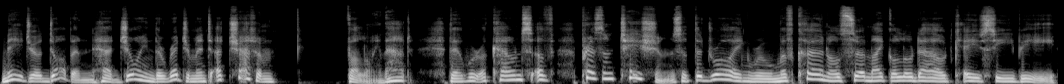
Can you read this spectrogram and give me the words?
Major Dobbin had joined the regiment at Chatham. Following that, there were accounts of presentations at the drawing room of Colonel Sir Michael O'Dowd, KCB,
